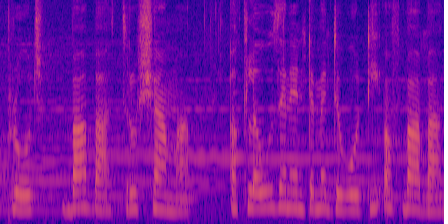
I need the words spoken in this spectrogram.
approach Baba through Shama, a close and intimate devotee of Baba.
